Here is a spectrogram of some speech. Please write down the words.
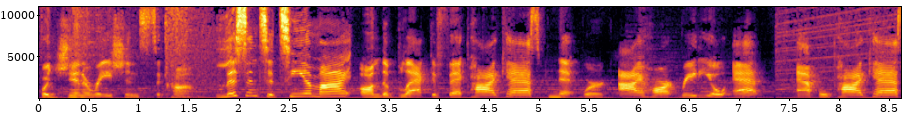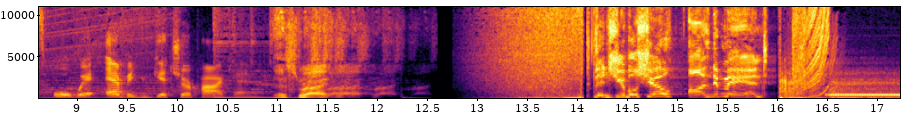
for generations to come. Listen to TMI on the Black Effect Podcast Network, iHeartRadio app, Apple Podcasts, or wherever you get your podcasts. That's right. The Jubal Show on demand.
